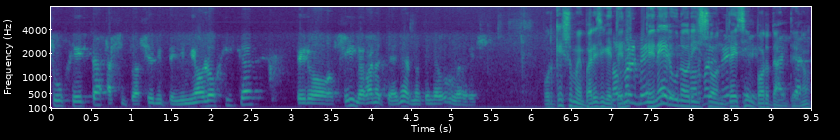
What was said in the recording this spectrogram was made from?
sujeta a situación epidemiológica, pero sí la van a tener, no tenga duda de eso. Porque eso me parece que tener un horizonte es importante, ¿no?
